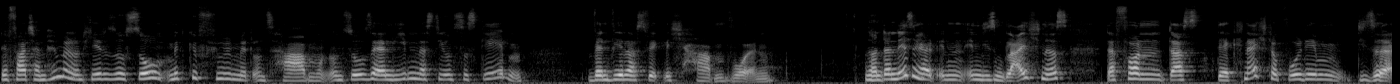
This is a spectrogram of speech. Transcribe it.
der Vater im Himmel und Jesus so Mitgefühl mit uns haben und uns so sehr lieben, dass die uns das geben, wenn wir das wirklich haben wollen. Und dann lesen wir halt in, in diesem Gleichnis davon, dass der Knecht, obwohl dem diese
